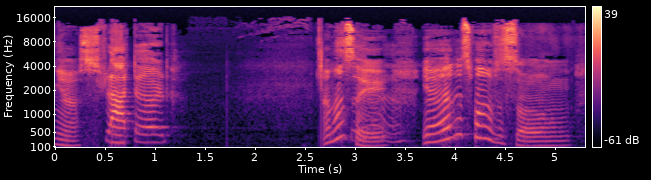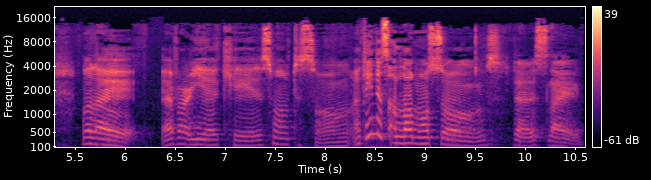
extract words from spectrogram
Yes. flattered. I must So, say, yeah. yeah, that's one of the song. But like F R E A K, that's one of the song. I think there's a lot more songs that is like,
